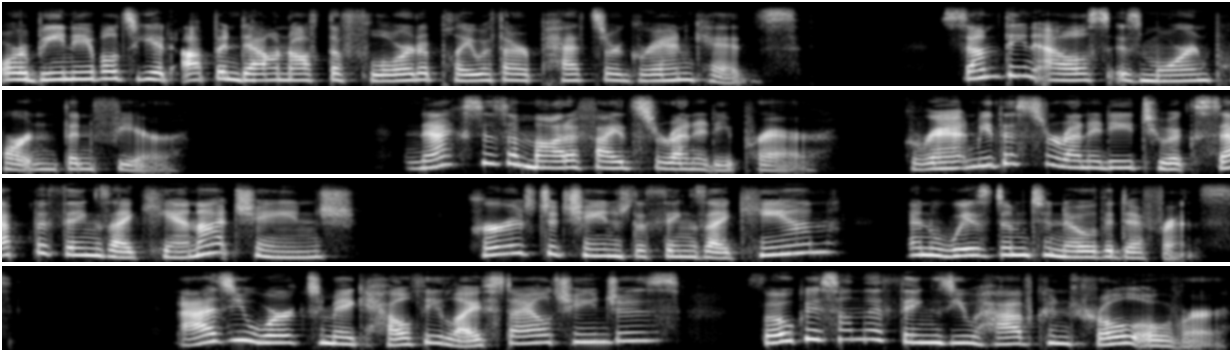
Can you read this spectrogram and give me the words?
or being able to get up and down off the floor to play with our pets or grandkids. Something else is more important than fear. Next is a modified serenity prayer. Grant me the serenity to accept the things I cannot change, courage to change the things I can, and wisdom to know the difference. As you work to make healthy lifestyle changes, focus on the things you have control over.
